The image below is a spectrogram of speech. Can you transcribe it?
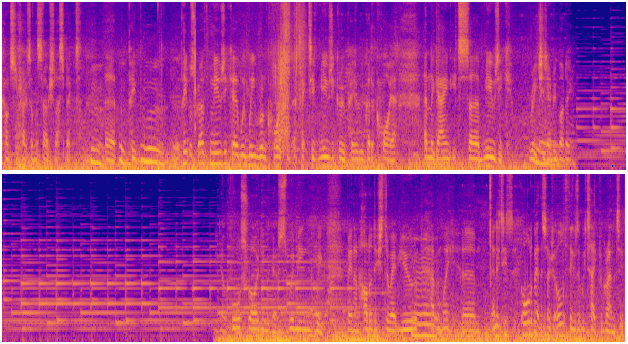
concentrate on the social aspect. Hmm. Uh, hmm. peop- hmm. people's growth music. Uh, we, we run quite an effective music group here. We've got a choir, and again, it's uh, music reaches everybody. We go horse riding, we go swimming, we've been on holidays throughout Europe, haven't we? Um, and it is all about the social, all the things that we take for granted,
